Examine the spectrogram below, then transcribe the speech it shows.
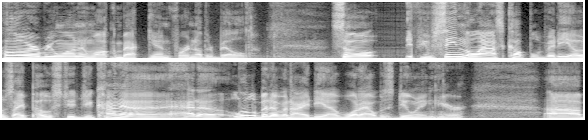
Hello everyone and welcome back again for another build. So if you've seen the last couple videos I posted, you kind of had a little bit of an idea of what I was doing here. Uh,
